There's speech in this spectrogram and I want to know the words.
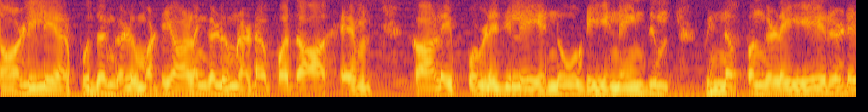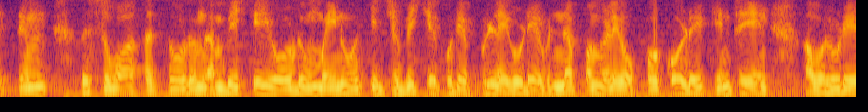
நாளிலே அற்புதங்களும் அடையாளங்களும் நடப்பதாக காலை பொழுதிலே என்னோடு இணைந்தும் விண்ணப்பங்களை ஏறெடுத்தும் விசுவாசத்தோடும் நம்பிக்கையோடு உம்மை நோக்கி ஜெபிக்கக்கூடிய பிள்ளைகளுடைய விண்ணப்பங்களை ஒப்புக் கொடுக்கின்றேன். அவருடைய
